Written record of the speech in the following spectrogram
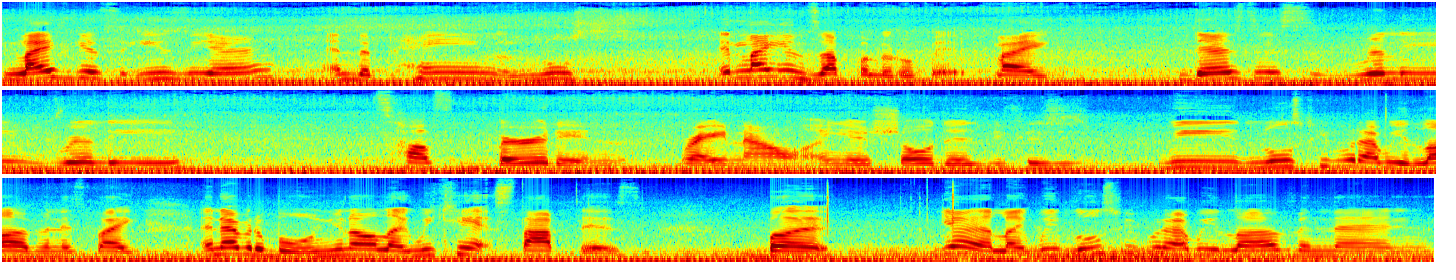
life gets easier and the pain loose it lightens up a little bit. Like there's this really, really tough burden right now on your shoulders because we lose people that we love and it's like inevitable you know like we can't stop this but yeah like we lose people that we love and then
